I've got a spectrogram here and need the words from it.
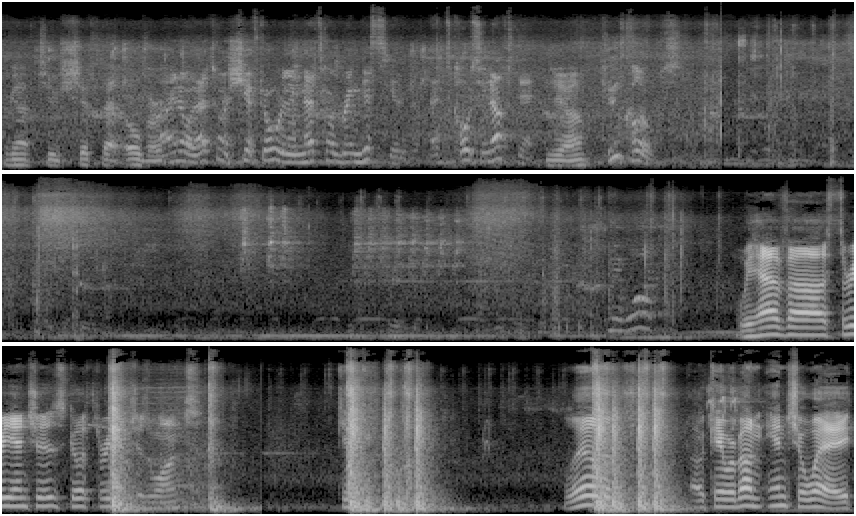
We're gonna have to shift that over. I know, that's gonna shift over, then that's gonna bring this together. That's close enough then. Yeah. Too close. We have uh, three inches. Go three inches once. Keep a little bit. Okay, we're about an inch away.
